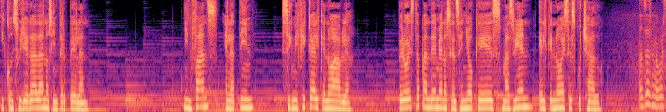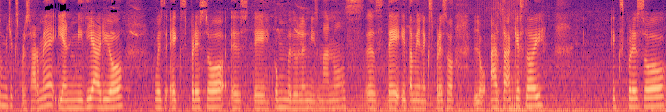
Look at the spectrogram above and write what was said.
y con su llegada nos interpelan. Infans, en latín, significa el que no habla, pero esta pandemia nos enseñó que es más bien el que no es escuchado. Entonces me gusta mucho expresarme y en mi diario pues expreso este cómo me duelen mis manos, este y también expreso lo harta que estoy. Expreso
